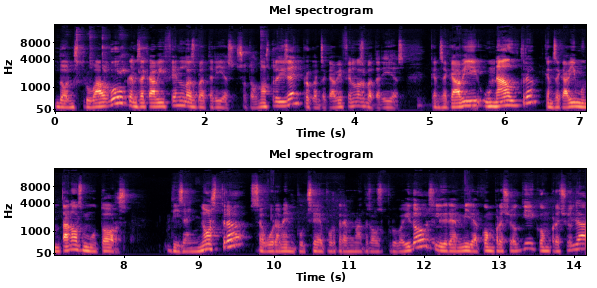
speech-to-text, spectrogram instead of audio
doncs trobar algú que ens acabi fent les bateries, sota el nostre disseny, però que ens acabi fent les bateries, que ens acabi un altre, que ens acabi muntant els motors. Disseny nostre, segurament potser portarem nosaltres els proveïdors i li direm, mira, compra això aquí, compra això allà,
